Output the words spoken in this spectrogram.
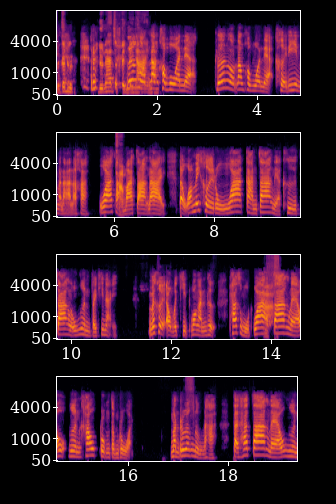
มันก็ดูดูน่าจะเป็นไปได้นะเรื่องรถนำขบวนเนี่ย เรื่องรถนำขบวนเนี่ย เคยได้ยินมานานแล้วค่ะว่าสามารถจ้างได้ แต่ว่าไม่เคยรู้ว่าการจ้างเนี่ย คือจ้างแล้วเงินไปที่ไหน ไม่เคยเอามาคิดว่างั้นเถอะ ถ้าสมมติว่าจ้างแล้วเงินเข้ากรมตำรวจ มันเรื่องหนึ่งนะคะ แต่ถ้าจ้างแล้วเงิน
